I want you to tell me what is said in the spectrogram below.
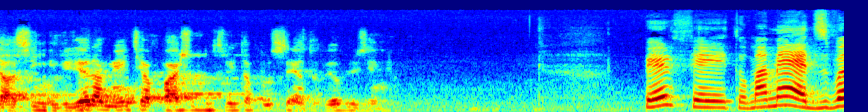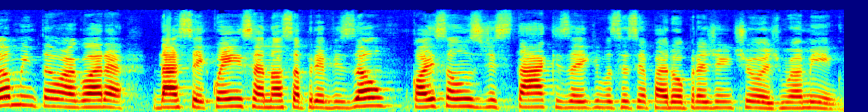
assim, ligeiramente abaixo dos 30%, viu, Virginia? Perfeito. Mamedes, vamos então agora dar sequência à nossa previsão? Quais são os destaques aí que você separou para a gente hoje, meu amigo?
